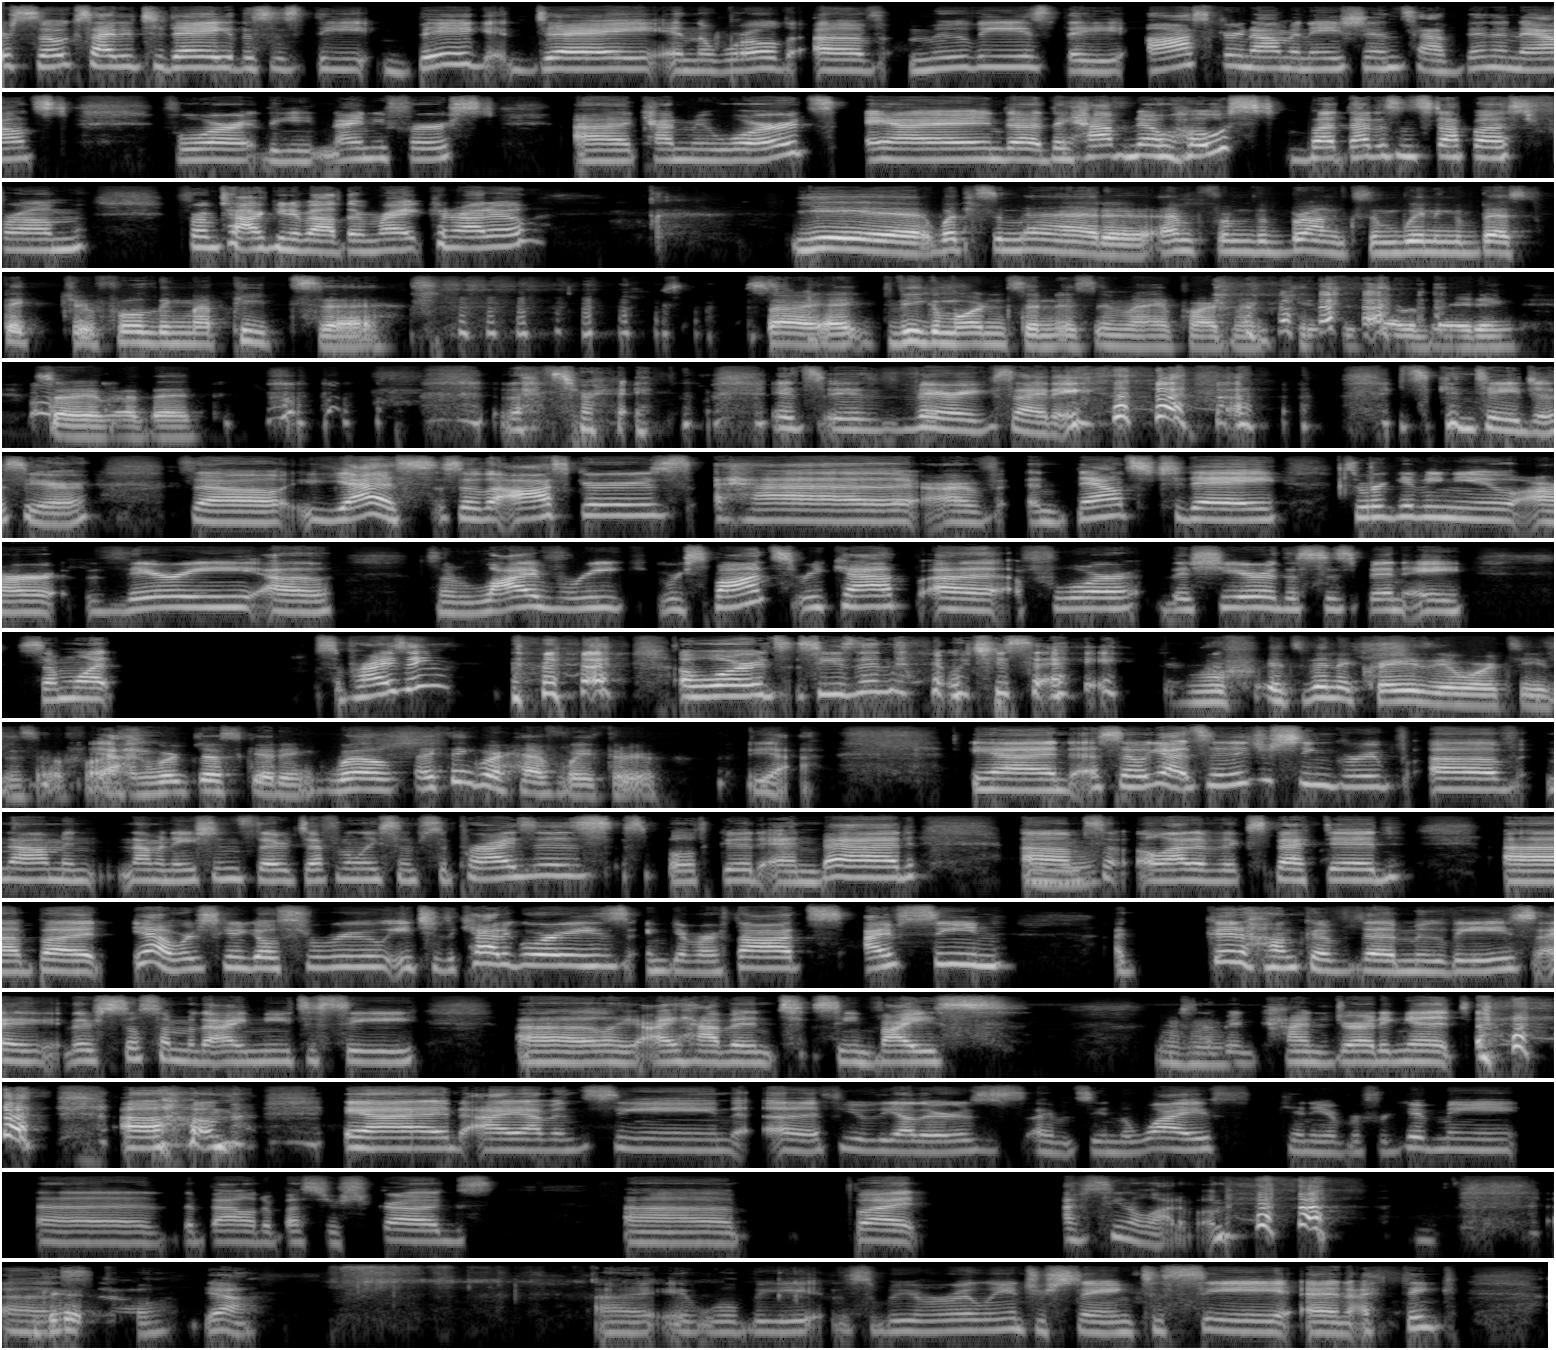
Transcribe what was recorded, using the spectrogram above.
we're so excited today. This is the big day in the world of movies. The Oscar nominations have been announced for the 91st uh, Academy Awards, and uh, they have no host, but that doesn't stop us from from talking about them, right, Conrado? Yeah, what's the matter? I'm from the Bronx. I'm winning a Best Picture, folding my pizza. Sorry, I, Viggo Mortensen is in my apartment. He's celebrating. Sorry about that. That's right. It's it's very exciting. it's contagious here. So yes, so the Oscars have, have announced today. So we're giving you our very uh, so live re- response recap uh, for this year. This has been a somewhat surprising awards season. Would you say? It's been a crazy award season so far, yeah. and we're just getting well. I think we're halfway through. Yeah. And uh, so, yeah, it's an interesting group of nom- nominations. There are definitely some surprises, both good and bad. Um, mm-hmm. so a lot of expected. Uh, but yeah, we're just going to go through each of the categories and give our thoughts. I've seen a good hunk of the movies. I there's still some of that I need to see. Uh, like I haven't seen Vice. Mm-hmm. I've been kind of dreading it. um, and I haven't seen a few of the others. I haven't seen The Wife. Can You Ever Forgive Me? Uh, the Ballad of Buster Scruggs. Uh, but I've seen a lot of them. uh, so yeah, uh, it will be. This will be really interesting to see, and I think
